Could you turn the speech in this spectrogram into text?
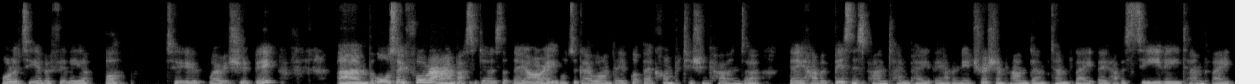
quality of affiliate up to where it should be. Um, but also for our ambassadors that they are able to go on they've got their competition calendar they have a business plan template, they have a nutrition plan template, they have a CV template.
